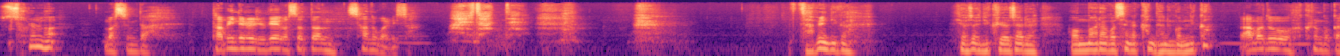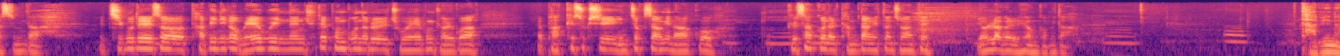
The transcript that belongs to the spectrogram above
설마 맞습니다. 다빈이를 유괴해 갔었던 산후관리사. 말도 안 돼. 다빈이가 여전히 그 여자를 엄마라고 생각한다는 겁니까? 아마도 그런 것 같습니다. 지구대에서 다빈이가 외우고 있는 휴대폰 번호를 조회해본 결과 박혜숙 씨 인적 사항이 나왔고 그 사건을 담당했던 저한테 연락을 해온 겁니다. 다빈아.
